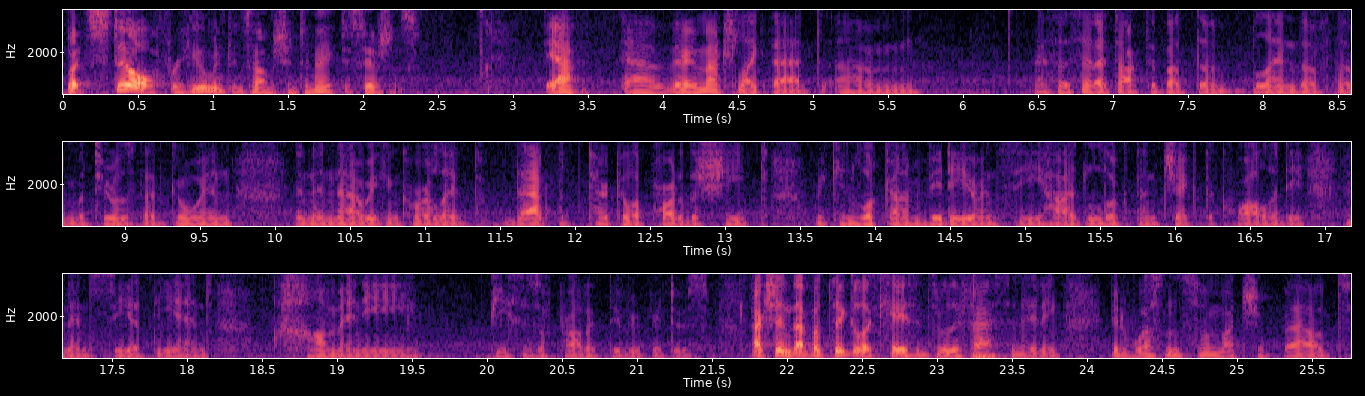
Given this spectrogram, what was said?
but still for human consumption to make decisions. Yeah, uh, very much like that. Um, as I said, I talked about the blend of the materials that go in, and then now we can correlate that particular part of the sheet. We can look on video and see how it looked and check the quality, and then see at the end how many pieces of product did we produce. Actually, in that particular case, it's really fascinating. It wasn't so much about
